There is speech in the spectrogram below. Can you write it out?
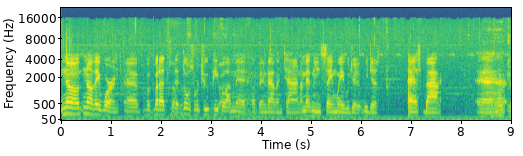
No, no, they weren't. Uh, but but I, th- those were two people I met up in Valentine. I met them the same way. We just we just passed by. Uh, okay.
